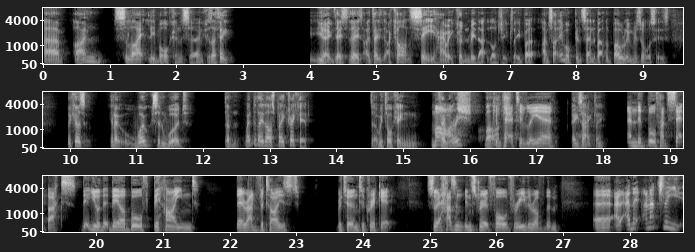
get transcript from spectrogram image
Um, I'm slightly more concerned because I think, you know, there's, there's, I, I can't see how it couldn't be that logically, but I'm slightly more concerned about the bowling resources because, you know, Woakes and Wood, when did they last play cricket? Are we talking March, February? March? competitively? Yeah, exactly. And they've both had setbacks. You know, they are both behind their advertised return to cricket. So it hasn't been straightforward for either of them. Uh, and, and, and actually,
